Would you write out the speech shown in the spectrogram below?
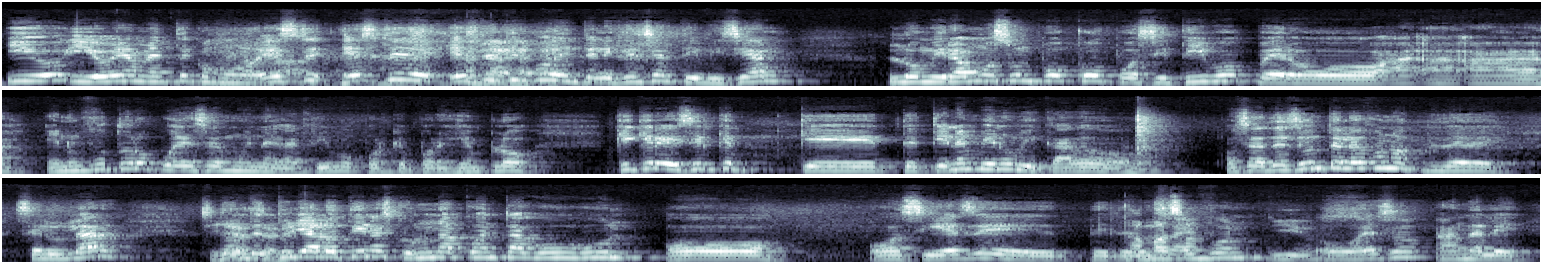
Y, y obviamente como este, este, este tipo de inteligencia artificial lo miramos un poco positivo, pero a- a- a- en un futuro puede ser muy negativo, porque por ejemplo, ¿qué quiere decir que, que te tienen bien ubicado? O sea, desde un teléfono de celular, Sí, donde tú ya lo tienes con una cuenta Google o, o si es de, de Amazon. iPhone o eso, ándale.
